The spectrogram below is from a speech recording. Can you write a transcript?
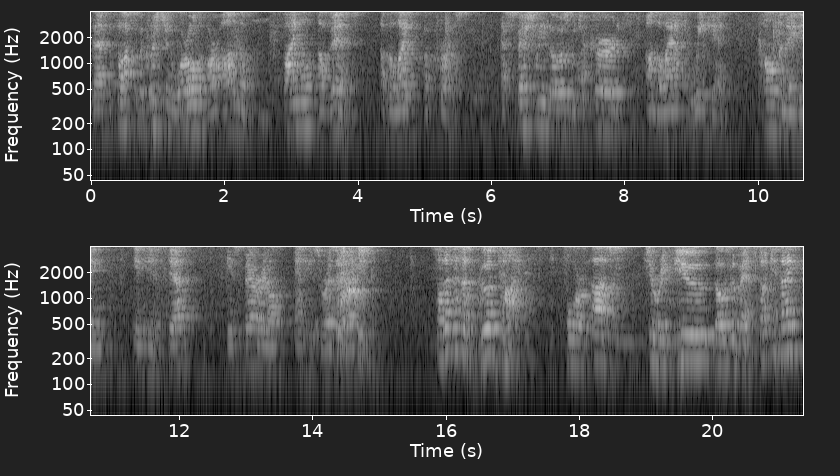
that the thoughts of the Christian world are on the final events of the life of Christ, especially those which occurred on the last weekend culminating in his death, his burial, and his resurrection. So this is a good time for us to review those events, don't you think?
